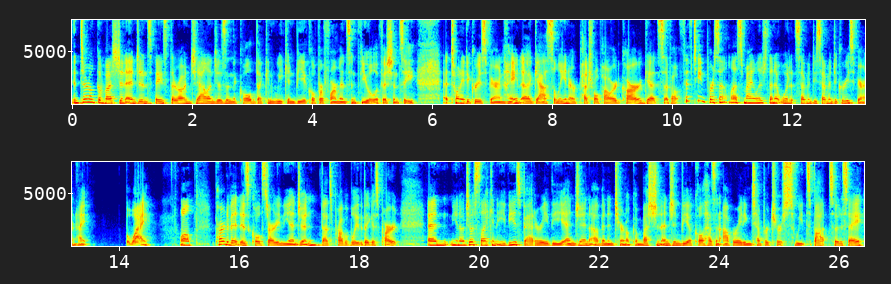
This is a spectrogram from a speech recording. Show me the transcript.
internal combustion engines face their own challenges in the cold that can weaken vehicle performance and fuel efficiency. At 20 degrees Fahrenheit, a gasoline or petrol powered car gets about 15% less mileage than it would at 77 degrees Fahrenheit. But why? Well, part of it is cold starting the engine. That's probably the biggest part. And, you know, just like an EV's battery, the engine of an internal combustion engine vehicle has an operating temperature sweet spot, so to say,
